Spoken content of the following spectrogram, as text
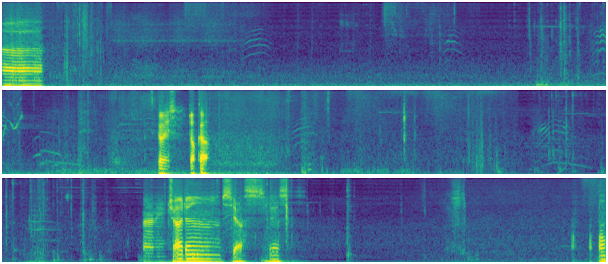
Uh... Let's go stock up. Manage yes, yes. Um,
